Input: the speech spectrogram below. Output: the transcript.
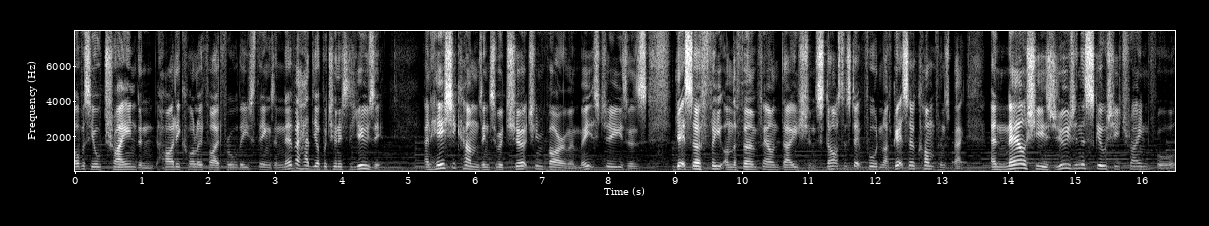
obviously, all trained and highly qualified for all these things, and never had the opportunity to use it. And here she comes into a church environment, meets Jesus, gets her feet on the firm foundation, starts to step forward in life, gets her confidence back, and now she is using the skills she trained for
